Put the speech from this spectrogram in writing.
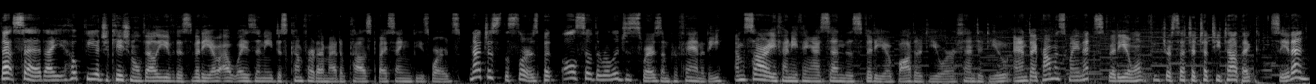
That said, I hope the educational value of this video outweighs any discomfort I might have caused by saying these words. Not just the slurs, but also the religious swears and profanity. I'm sorry if anything I said in this video bothered you or offended you, and I promise my next video won't feature such a touchy topic. See you then!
